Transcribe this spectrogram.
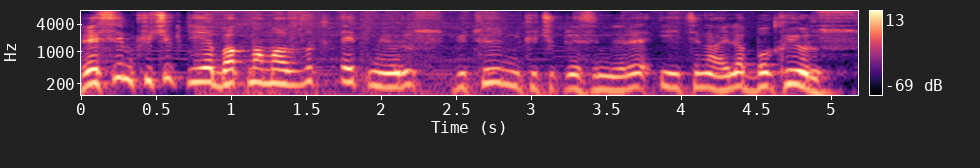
Resim küçük diye bakmamazlık etmiyoruz. Bütün küçük resimlere itinayla bakıyoruz.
